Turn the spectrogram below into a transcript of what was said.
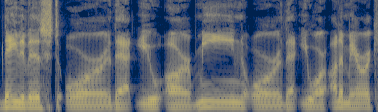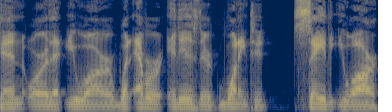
nativist or that you are mean or that you are un-American or that you are whatever it is they're wanting to say that you are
